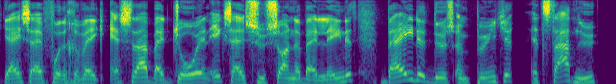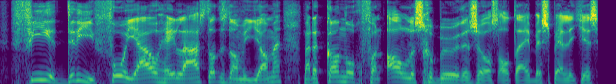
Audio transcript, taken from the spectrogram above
Jij zei vorige week Estra bij Joy en ik zei Susanne bij Leendert. Beide dus een puntje. Het staat nu 4-3 voor jou, helaas. Dat is dan weer jammer. Maar er kan nog van alles gebeuren, zoals altijd bij spelletjes.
